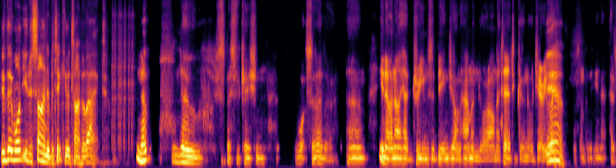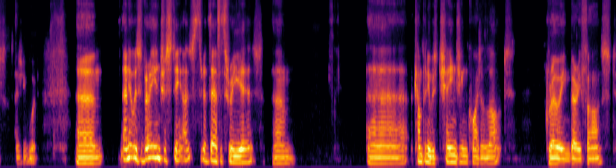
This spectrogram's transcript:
did they want you to sign a particular type of act? No, no specification whatsoever. Um, you know, and I had dreams of being John Hammond or Ahmet Ertegun or Jerry yeah. Wayne or somebody, you know, as, as you would. Um, and it was very interesting. I was there for three years. Um, uh, the company was changing quite a lot, growing very fast.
